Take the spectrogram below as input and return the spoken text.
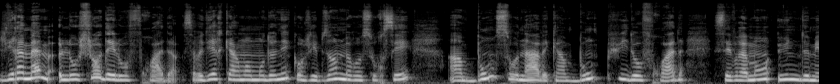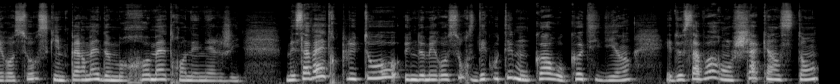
Je dirais même l'eau chaude et l'eau froide. Ça veut dire qu'à un moment donné, quand j'ai besoin de me ressourcer, un bon sauna avec un bon puits d'eau froide, c'est vraiment une de mes ressources qui me permet de me remettre en énergie. Mais ça va être plutôt une de mes ressources d'écouter mon corps au quotidien et de savoir en chaque instant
